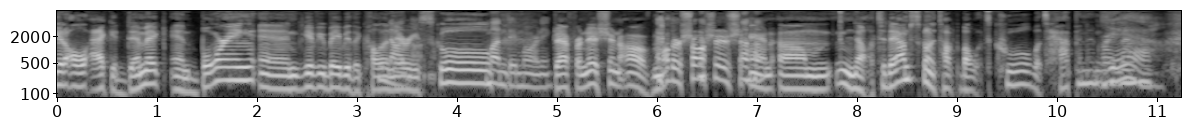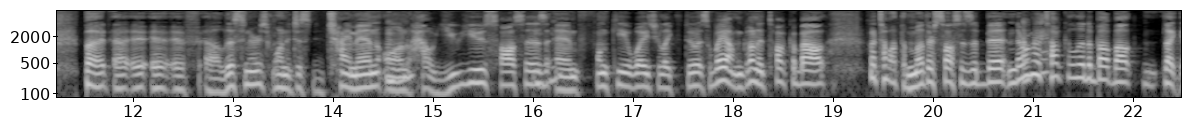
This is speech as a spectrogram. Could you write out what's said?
get all academic and boring and give you maybe the culinary no, no. school Monday morning. definition of mother sauces. and um, no, today I'm just going to talk about what's cool, what's happening right Yeah. now. But uh, if uh, listeners want to just chime in on Mm-hmm. how you use sauces and funky ways you like to do it, so wait, I'm going to talk about I'm going to talk about the mother sauces a bit, and then we're going to talk a little bit about like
